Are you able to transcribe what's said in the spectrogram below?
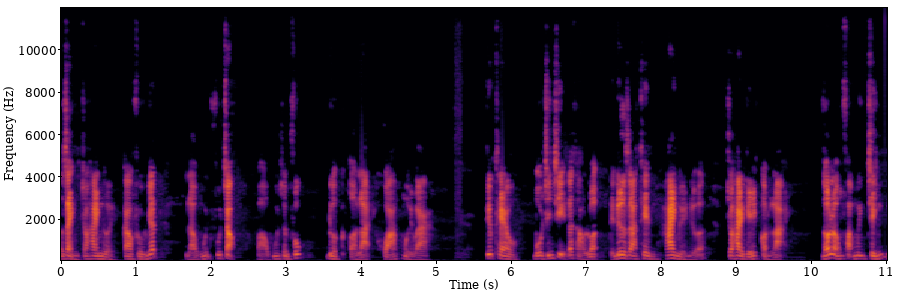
đã dành cho hai người cao phiếu nhất là ông Nguyễn Phú Trọng và ông Nguyễn Xuân Phúc được ở lại khóa 13. Tiếp theo, Bộ Chính trị đã thảo luận để đưa ra thêm hai người nữa cho hai ghế còn lại. Đó là ông Phạm Minh Chính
